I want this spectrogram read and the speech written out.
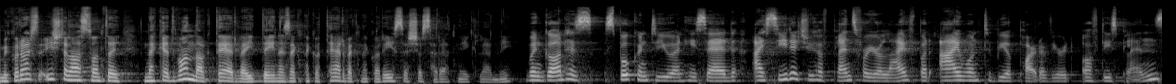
amikor az, Isten azt mondta, hogy neked vannak terveid, de én ezeknek a terveknek a részese szeretnék lenni, when God has spoken to you and He said, I see that you have plans for your life, but I want to be a part of, your, of these plans,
